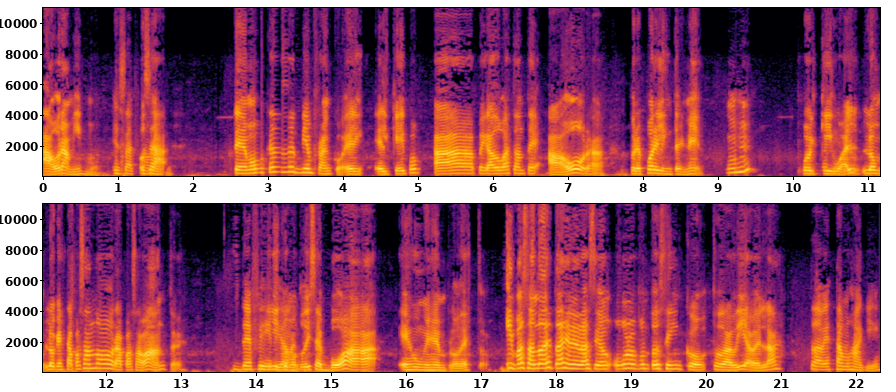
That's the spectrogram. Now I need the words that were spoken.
ahora mismo. Exacto. O sea, tenemos que ser bien francos, el, el K-pop ha pegado bastante ahora, pero es por el internet. Porque igual lo, que está pasando ahora pasaba antes. Definitivamente. Y como tú dices, Boa es un ejemplo de esto. Y pasando de esta generación 1.5 todavía, ¿verdad? Todavía estamos aquí.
